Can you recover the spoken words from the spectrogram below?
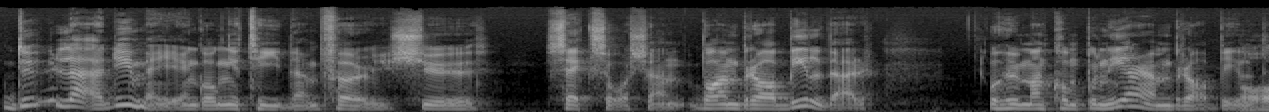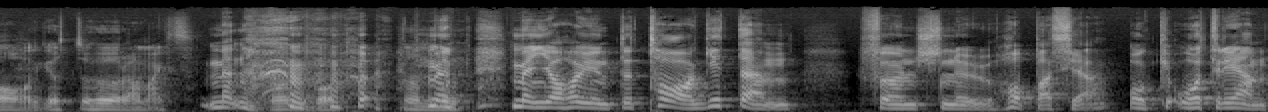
du lärde ju mig en gång i tiden för 26 år sedan vad en bra bild är. Och hur man komponerar en bra bild. ja, gött att höra Max. Men, men, men jag har ju inte tagit den förrän nu, hoppas jag. Och återigen,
